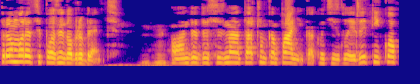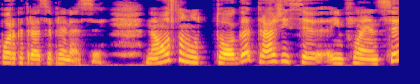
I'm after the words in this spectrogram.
prvo mora da se pozna dobro brand. Mhm. Onda da se zna tačno kampanje kako će izgledati i koja poruka treba da se prenese. Na osnovu toga traži se influencer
